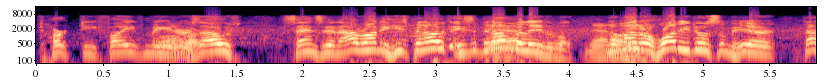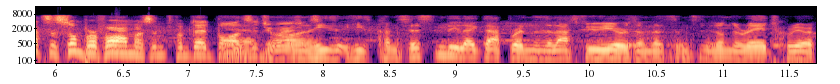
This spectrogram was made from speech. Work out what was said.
35 metres out. Sends it in. Ah, Ronnie, he's been out. He's been yeah. unbelievable. Yeah, no, no, matter what he does from here, that's a some performance from dead ball yeah, situations. No, he's, he's consistently like that, Brendan, the last few years and since his underage career.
